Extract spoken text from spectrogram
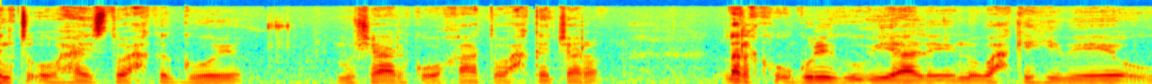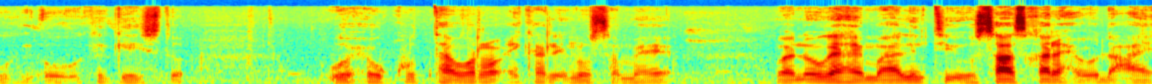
inta uu haysto wax ka gooyo mushaarka uu qaato wax ka jaro dharka guriga u yaalay inuu wax ka hibeeyo oo ka geysto wuxuu ku tawaruci kara inuu sameeyo. Waan ogahay maalintii uu saas qarax u dhacay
